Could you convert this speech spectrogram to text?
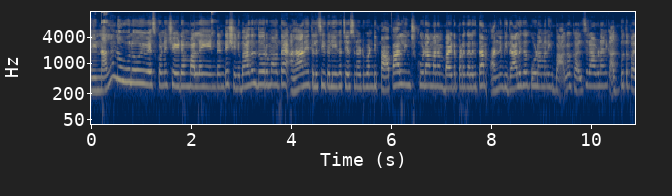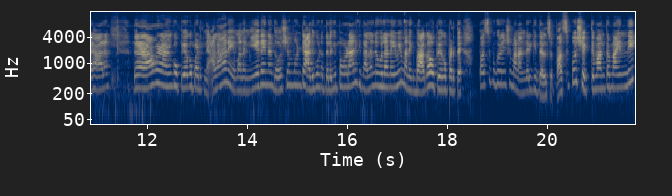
నల్ల నువ్వులు వేసుకొని చేయడం వల్ల ఏంటంటే శని బాధలు దూరం అవుతాయి. అలానే తులసి తెలియక చేసినటువంటి పాపాల నుంచి కూడా మనం బయటపడగలుగుతాం. అన్ని విధాలుగా కూడా మనకి బాగా కలిసి రావడానికి అద్భుత పరిహారం రావడానికి ఉపయోగపడుతుంది. అలానే మనం ఏదైనా దోషం ఉంటే అది కూడా తొలగిపోవడానికి నల్ల నువ్వులు అనేవి మనకి బాగా ఉపయోగపడతాయి. పసుపు గురించి మనందరికీ తెలుసు. పసుపు శక్తివంతమైంది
